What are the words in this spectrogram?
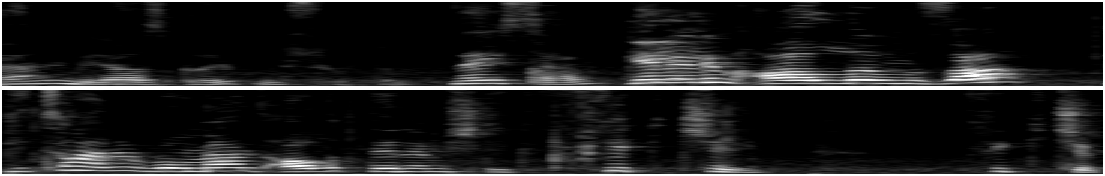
Ben biraz garip mi sürdüm? Neyse. Gelelim allığımıza. Bir tane Romand allık denemiştik. Fig Chip. Fig Chip.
